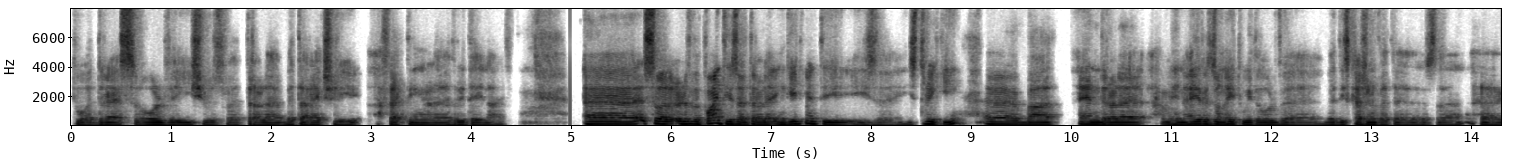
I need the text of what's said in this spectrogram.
to address all the issues that are, that are actually affecting everyday life. Uh, so the point is that engagement is, is tricky, uh, but and I mean I resonate with all the, the discussion that has uh,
